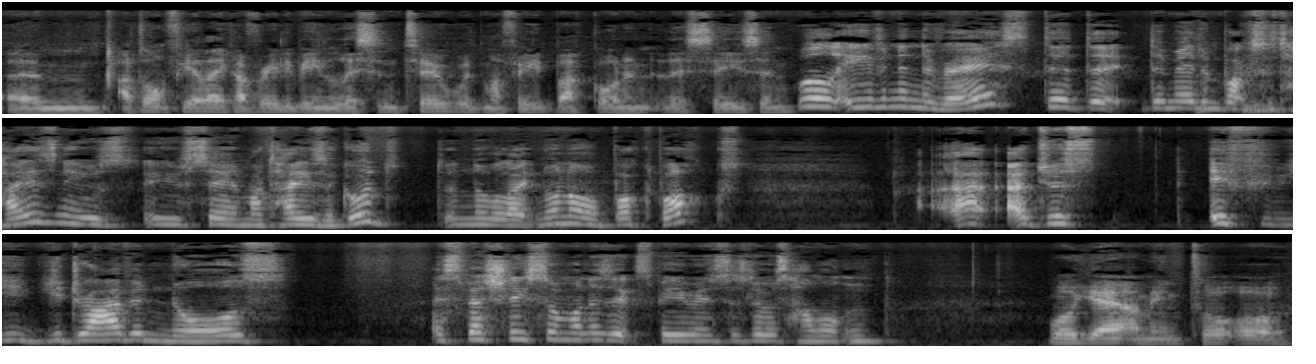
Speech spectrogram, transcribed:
Um, I don't feel like I've really been listened to with my feedback going into this season. Well, even in the race, the, the, they made him box the tyres, and he was he was saying my tyres are good, and they were like, no, no, box, box. I, I just, if you you driving knows, especially someone as experienced as Lewis Hamilton, Well, yeah, I mean, Toto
